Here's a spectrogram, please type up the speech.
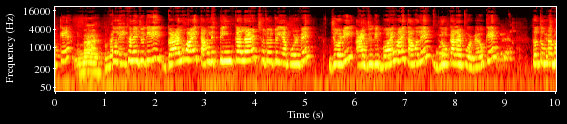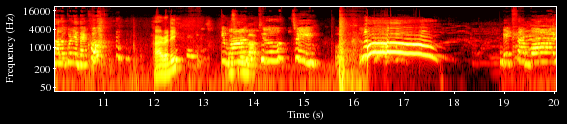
ওকে? না। বলে এখানে যদি গার্ল হয় তাহলে পিঙ্ক কালার ছোট ছোট ইয়া পড়বে জরি আর যদি বয় হয় তাহলে ব্লু কালার পড়বে ওকে? তো তোমরা ভালো করে দেখো। you ready? One two three it's a boy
